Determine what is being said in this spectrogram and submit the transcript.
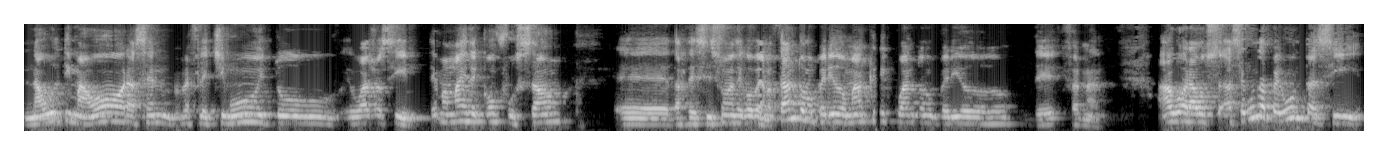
na última hora, sem refletir muito. Eu acho assim, tema mais de confusão eh, das decisões de governo, tanto no período Macri quanto no período de Fernando. Agora, a segunda pergunta é se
